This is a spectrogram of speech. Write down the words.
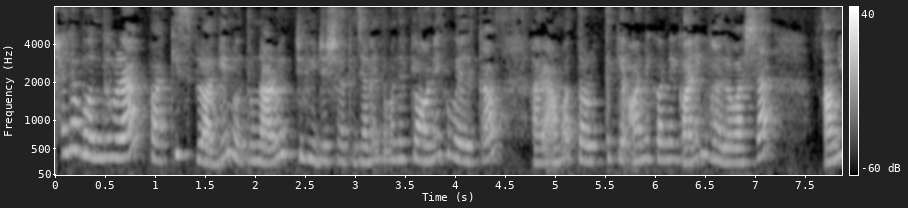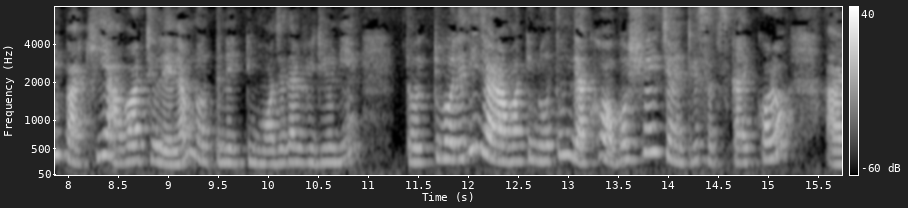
হ্যালো বন্ধুরা পাকিস ব্লগে নতুন আরও একটি ভিডিওর সাথে জানাই তোমাদেরকে অনেক ওয়েলকাম আর আমার তরফ থেকে অনেক অনেক অনেক ভালোবাসা। আমি পাখি, আবার চলে এলাম নতুন একটি মজাদার ভিডিও নিয়ে। তো একটু বলে দিই, যারা আমাকে নতুন দেখো, অবশ্যই চ্যানেলটিকে সাবস্ক্রাইব করো। আর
